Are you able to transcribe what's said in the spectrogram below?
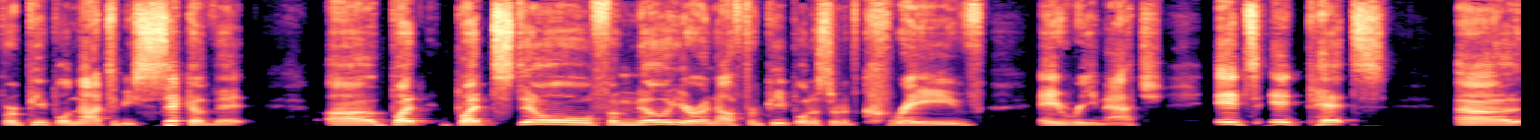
for people not to be sick of it, uh, but but still familiar enough for people to sort of crave a rematch. It's it pits uh,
